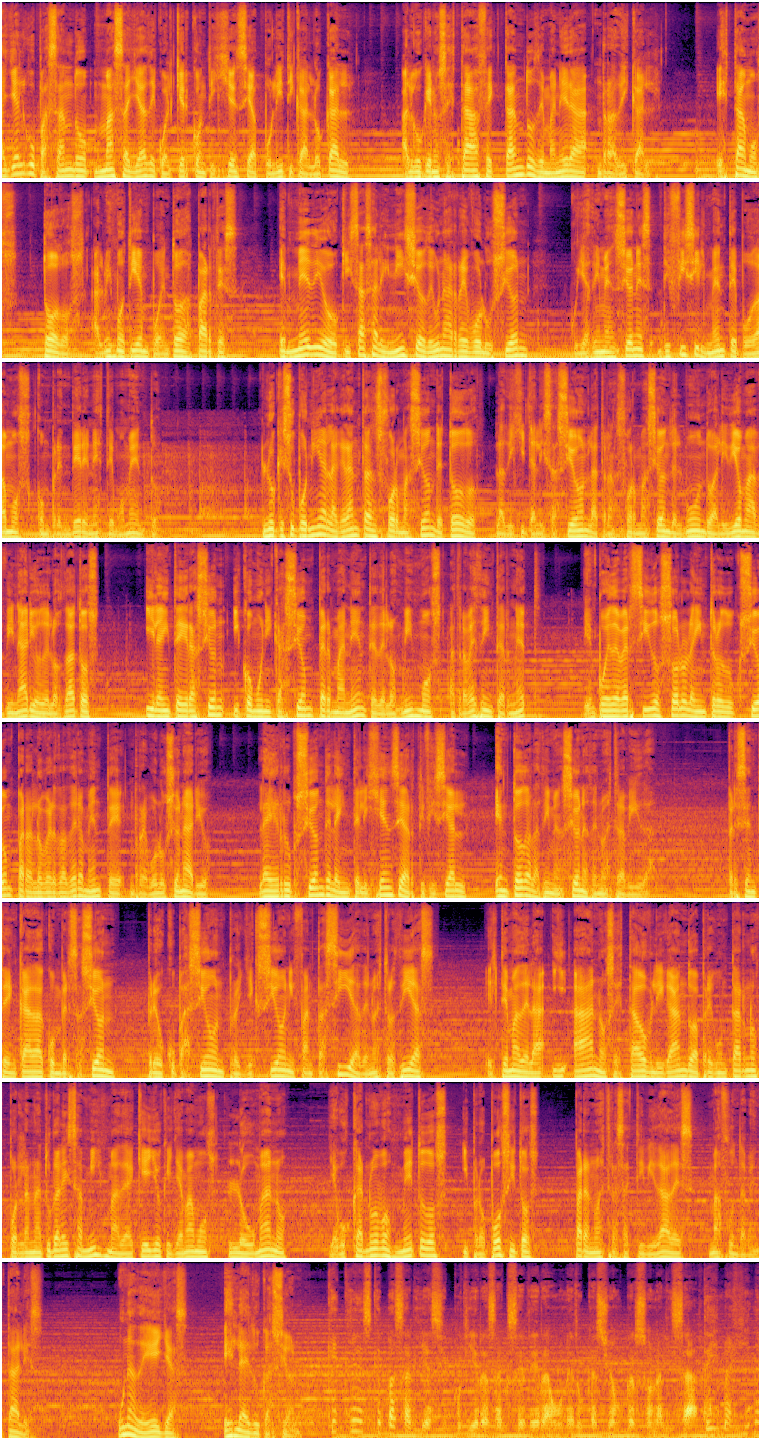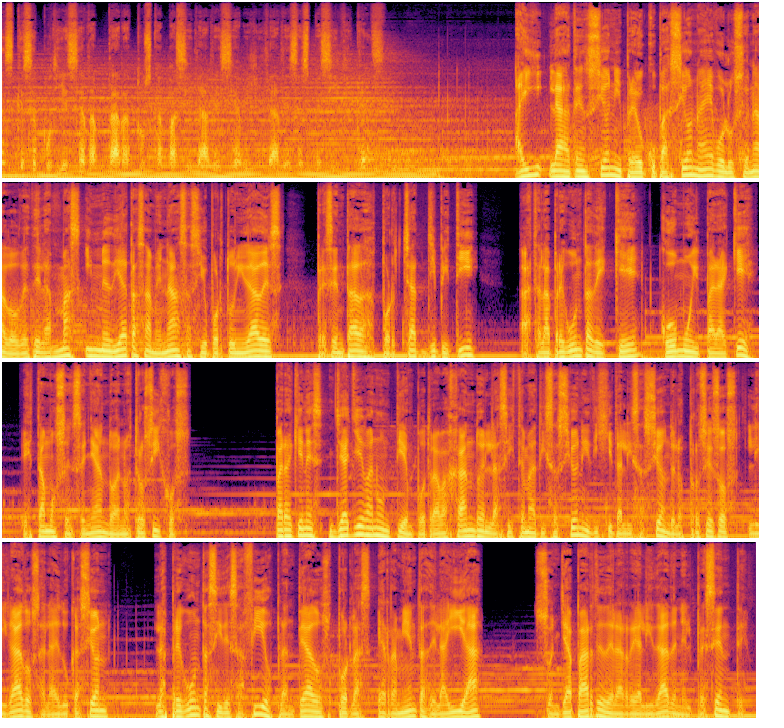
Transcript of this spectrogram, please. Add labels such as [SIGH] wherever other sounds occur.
hay algo pasando más allá de cualquier contingencia política local, algo que nos está afectando de manera radical. Estamos, todos, al mismo tiempo, en todas partes, en medio o quizás al inicio de una revolución cuyas dimensiones difícilmente podamos comprender en este momento. Lo que suponía la gran transformación de todo, la digitalización, la transformación del mundo al idioma binario de los datos y la integración y comunicación permanente de los mismos a través de Internet, bien puede haber sido solo la introducción para lo verdaderamente revolucionario, la irrupción de la inteligencia artificial en todas las dimensiones de nuestra vida. Presente en cada conversación, preocupación, proyección y fantasía de nuestros días, el tema de la IA nos está obligando a preguntarnos por la naturaleza misma de aquello que llamamos lo humano y a buscar nuevos métodos y propósitos para nuestras actividades más fundamentales. Una de ellas es la educación. ¿Qué crees que pasaría si pudieras acceder a una educación personalizada? ¿Te imaginas que se pudiese adaptar a tus capacidades y habilidades específicas? Ahí la atención y preocupación ha evolucionado desde las más inmediatas amenazas y oportunidades presentadas por ChatGPT hasta la pregunta de qué, cómo y para qué estamos enseñando a nuestros hijos. Para quienes ya llevan un tiempo trabajando en la sistematización y digitalización de los procesos ligados a la educación, las preguntas y desafíos planteados por las herramientas de la IA son ya parte de la realidad en el presente.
